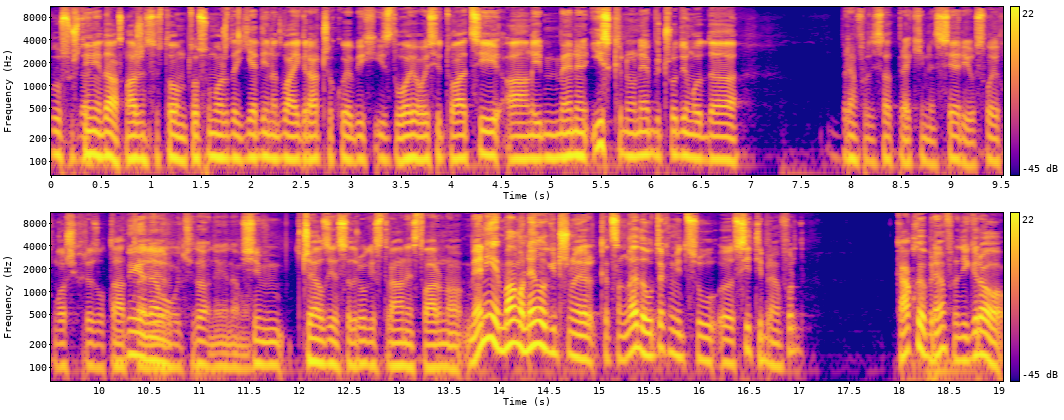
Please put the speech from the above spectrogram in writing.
u suštini da. slažem se s tobom, to su možda jedina dva igrača koje bih izdvojio u ovoj situaciji, ali mene iskreno ne bi čudilo da Brentford i sad prekine seriju svojih loših rezultata. Nije nemoguće, da, nije nemoguće. Mislim, Chelsea je sa druge strane stvarno... Meni je malo nelogično jer kad sam gledao utakmicu uh, City Brentford, kako je Brentford igrao,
